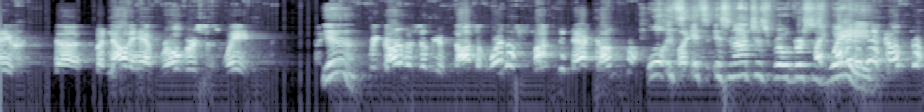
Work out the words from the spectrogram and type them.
anyway, uh, but now they have Roe versus Wade. Yeah. Regardless of your thoughts, where the fuck did that come from? Well, it's Like- it's it's not just Roe versus Like, where did Wade. that come from?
